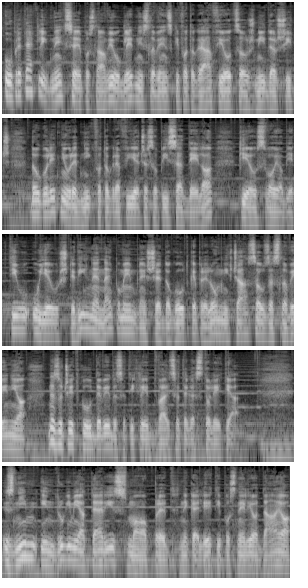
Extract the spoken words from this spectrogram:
V preteklih dneh se je poslovil ugledni slovenski fotograf Jocov Žnidaršič, dolgoletni urednik fotografije časopisa Delo, ki je v svoj objektiv ujel številne najpomembnejše dogodke prelomnih časov za Slovenijo na začetku 90-ih let 20. stoletja. Z njim in drugimi akterji smo pred nekaj leti posneli oddajo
